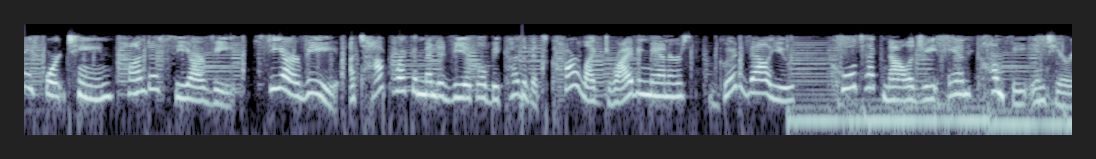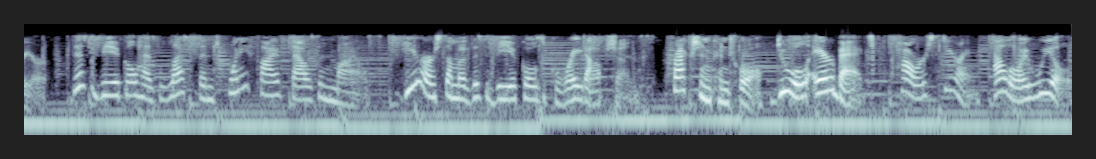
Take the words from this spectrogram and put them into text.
2014 Honda CRV. CRV, a top recommended vehicle because of its car-like driving manners, good value, cool technology, and comfy interior. This vehicle has less than 25,000 miles. Here are some of this vehicle's great options. Traction control, dual airbags, power steering, alloy wheels,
